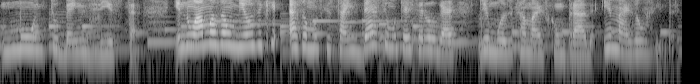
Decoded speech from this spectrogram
muito bem vista. E no Amazon Music, essa música está em 13º lugar de música mais comprada e mais ouvida.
